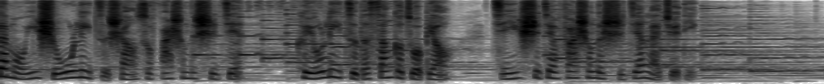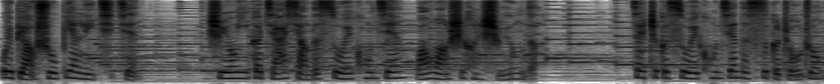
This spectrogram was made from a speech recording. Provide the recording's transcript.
在某一实物粒子上所发生的事件，可由粒子的三个坐标及事件发生的时间来决定。为表述便利起见，使用一个假想的四维空间往往是很实用的。在这个四维空间的四个轴中，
